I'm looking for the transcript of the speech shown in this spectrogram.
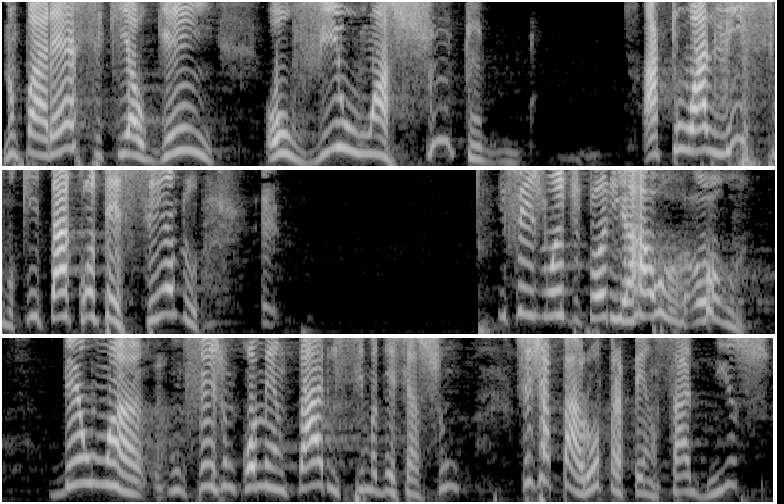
Não parece que alguém ouviu um assunto atualíssimo que está acontecendo e fez um editorial ou deu uma, fez um comentário em cima desse assunto? Você já parou para pensar nisso?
